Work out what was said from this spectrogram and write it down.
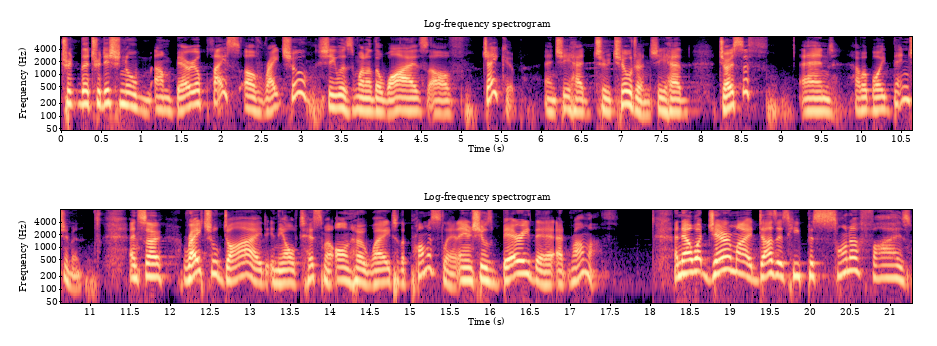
the traditional um, burial place of Rachel. She was one of the wives of Jacob, and she had two children. She had Joseph and her boy Benjamin. And so Rachel died in the Old Testament on her way to the promised land, and she was buried there at Ramath. And now, what Jeremiah does is he personifies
